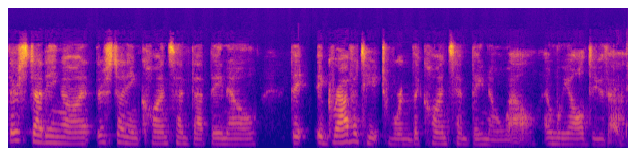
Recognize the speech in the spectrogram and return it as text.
they're studying on they're studying content that they know they, they gravitate toward the content they know well and we all do that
